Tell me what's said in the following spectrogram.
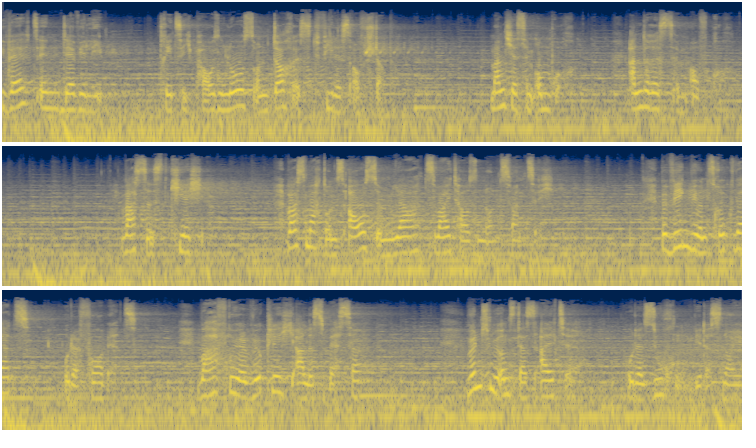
Die Welt, in der wir leben, dreht sich pausenlos und doch ist vieles auf Stopp. Manches im Umbruch, anderes im Aufbruch. Was ist Kirche? Was macht uns aus im Jahr 2020? Bewegen wir uns rückwärts oder vorwärts? War früher wirklich alles besser? Wünschen wir uns das Alte oder suchen wir das Neue?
